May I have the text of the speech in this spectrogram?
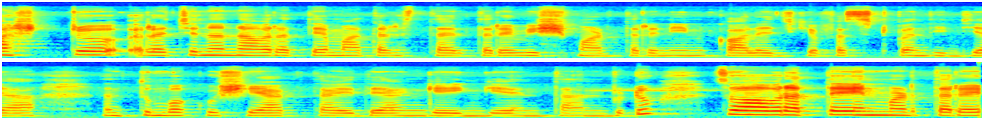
ಅಷ್ಟು ರಚನನ ಅವ್ರ ಅತ್ತೆ ಮಾತಾಡಿಸ್ತಾ ಇರ್ತಾರೆ. ವಿಶ್ ಮಾಡ್ತಾರೆ, ನೀನು ಕಾಲೇಜ್ಗೆ ಫಸ್ಟ್ ಬಂದಿದ್ಯಾ? ತುಂಬ ಖುಷಿ ಆಗ್ತಾ ಇದೆ, ಹಂಗೆ ಹಿಂಗೆ ಅಂತ ಅಂದ್ಬಿಟ್ಟು ಸೊ, ಅವ್ರ ಅತ್ತೆ ಏನು ಮಾಡ್ತಾರೆ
